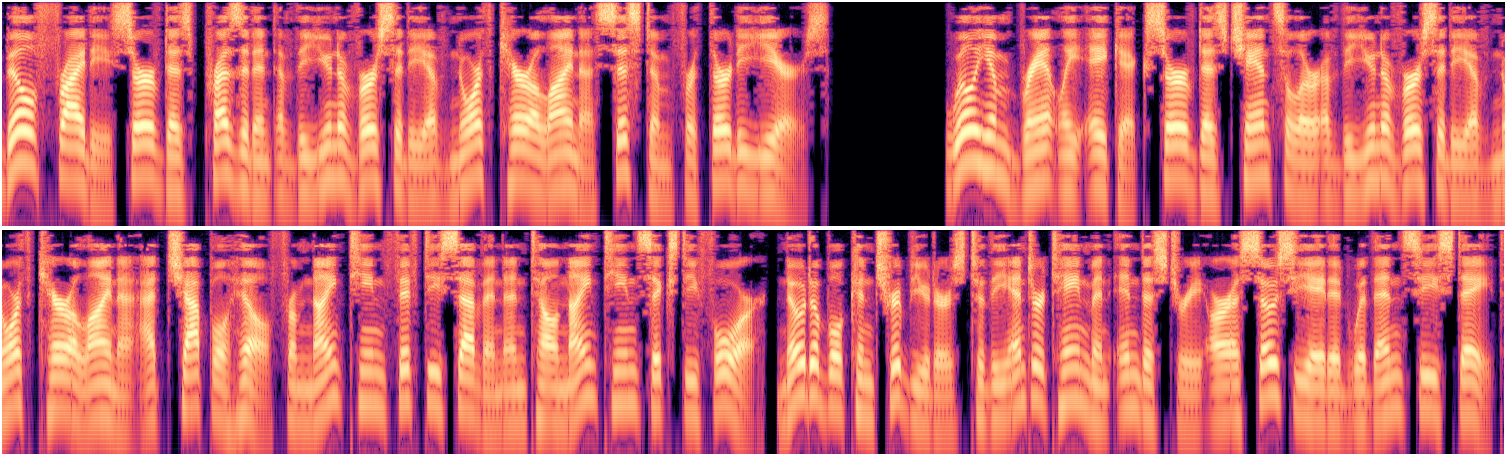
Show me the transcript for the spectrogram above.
Bill Friday served as president of the University of North Carolina System for 30 years. William Brantley Aycock served as Chancellor of the University of North Carolina at Chapel Hill from 1957 until 1964. Notable contributors to the entertainment industry are associated with NC State.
